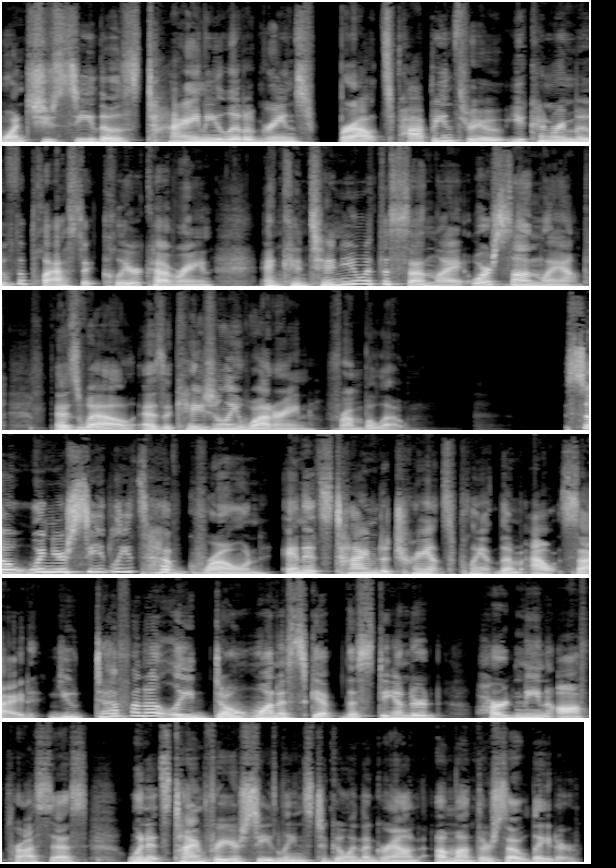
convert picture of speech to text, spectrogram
Once you see those tiny little green sprouts popping through, you can remove the plastic clear covering and continue with the sunlight or sun lamp, as well as occasionally watering from below. So, when your seedlings have grown and it's time to transplant them outside, you definitely don't want to skip the standard hardening off process when it's time for your seedlings to go in the ground a month or so later.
